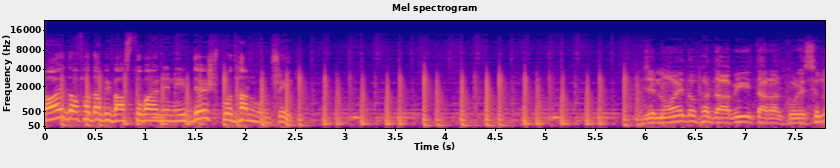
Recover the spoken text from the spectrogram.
নয় দফা দাবি বাস্তবায়নের নির্দেশ প্রধানমন্ত্রীর। যে নয় দফা দাবি তারা করেছিল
